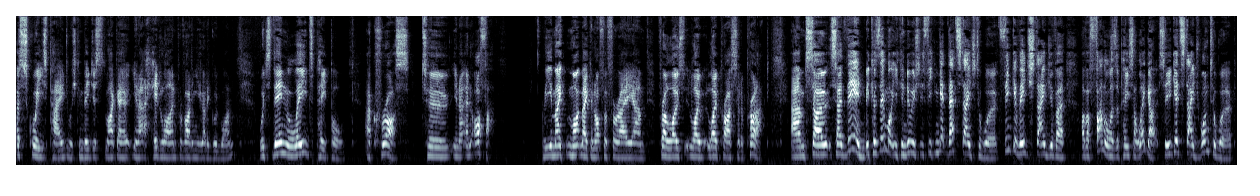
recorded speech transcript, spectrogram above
a squeeze page, which can be just like a, you know, a headline, providing you got a good one, which then leads people across to you know an offer. You make, might make an offer for a um, for a low low low price sort of product. Um, so so then because then what you can do is if you can get that stage to work, think of each stage of a of a funnel as a piece of Lego. So you get stage one to work,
